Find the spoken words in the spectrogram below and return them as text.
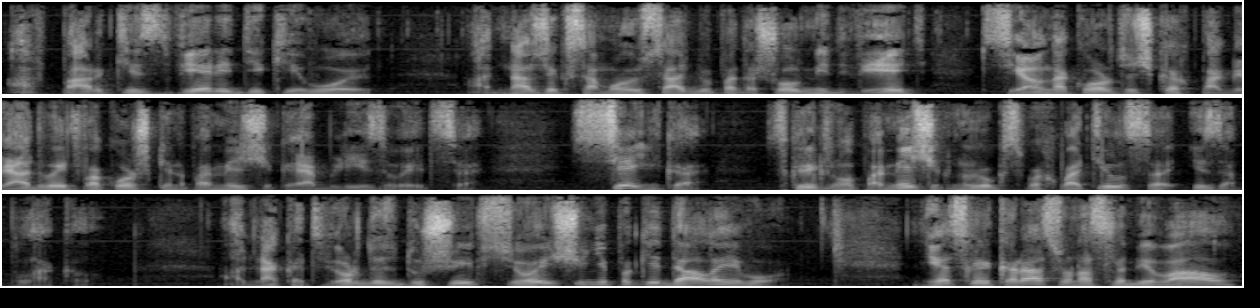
а в парке звери дикие воют. Однажды к самой усадьбе подошел медведь, сел на корточках, поглядывает в окошке на помещика и облизывается. «Сенька!» — скрикнул помещик, но вдруг спохватился и заплакал. Однако твердость души все еще не покидала его. Несколько раз он ослабевал,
